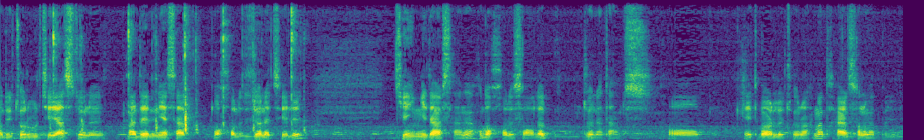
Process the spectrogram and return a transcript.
oddiy to'rt burchak yastukni modelini yasab xudo xohlasa jo'natsanglar keyingi darslarni xudo xohlasa olib jo'natamiz. Hop e'tiboringlar uchun rahmat xayr salomat bo'linglar.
